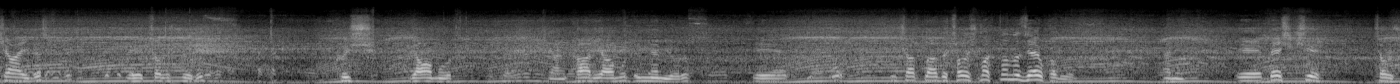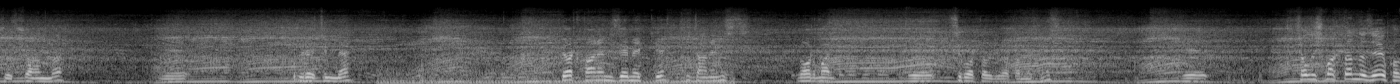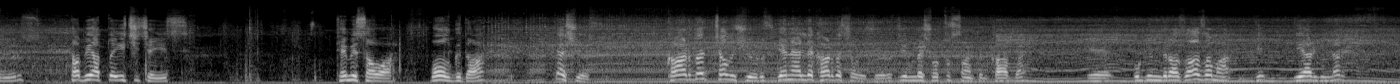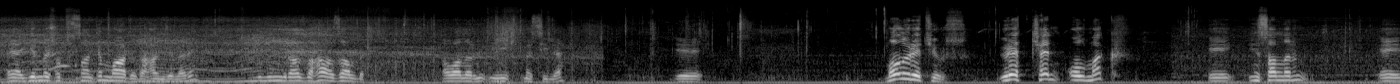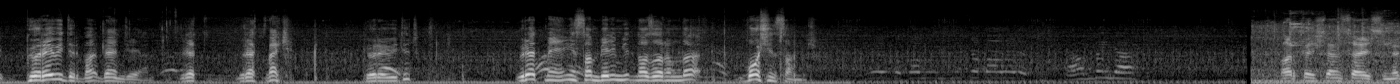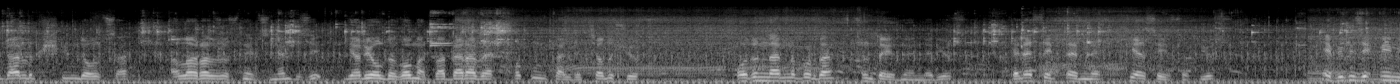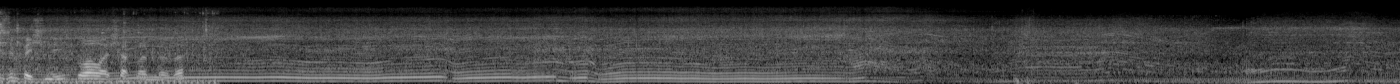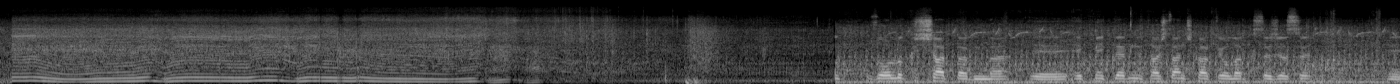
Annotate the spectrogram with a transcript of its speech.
iki aydır e, çalışıyoruz. Kış, yağmur, yani kar yağmur dinlemiyoruz. E, bu, bu şartlarda çalışmaktan da zevk alıyoruz. Hani e, beş kişi çalışıyoruz şu anda. E, üretimde. Dört tanemiz emekli, bir tanemiz normal e, sigortalı bir vatandaşımız. E, çalışmaktan da zevk alıyoruz. Tabiatla iç içeyiz. Temiz hava, bol gıda yaşıyoruz. Karda çalışıyoruz. Genelde karda çalışıyoruz. 25-30 santim karda. E, bugün biraz az ama di- diğer günler e, 25-30 santim vardı daha önceleri. Bugün biraz daha azaldı. Havaların iyi gitmesiyle. E, mal üretiyoruz. Üretken olmak e, insanların e, görevidir ben- bence yani. Üret, üretmek görevidir. Üretmeyen insan benim nazarımda boş insandır. Arkadaşların sayesinde darlı kış günde olsa Allah razı olsun hepsinden bizi yarı yolda Gomat'la beraber topluluk halde çalışıyor. Odunlarını buradan Sunta'ya gönderiyoruz. Plastiklerini piyasaya satıyoruz. Hepimiz ekmeğimizin peşindeyiz doğal şartlarında da. Zorlu kış şartlarında e, ekmeklerini taştan çıkartıyorlar kısacası. E,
